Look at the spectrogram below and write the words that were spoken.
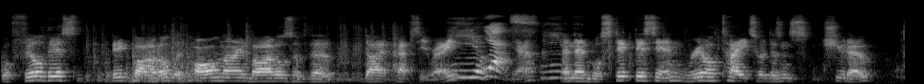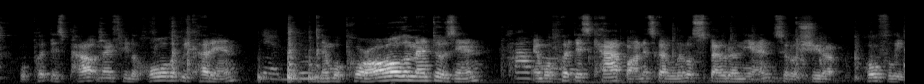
We'll fill this big bottle with all nine bottles of the Diet Pepsi, right? Yes. Yeah? And then we'll stick this in real tight so it doesn't shoot out. We'll put this palette knife through the hole that we cut in. Yeah, And then we'll pour all the Mentos in. And we'll put this cap on. It's got a little spout on the end so it'll shoot up hopefully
